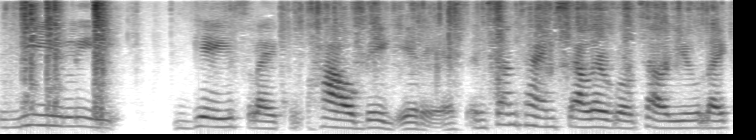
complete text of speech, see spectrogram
really gaze like how big it is. And sometimes seller will tell you like,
